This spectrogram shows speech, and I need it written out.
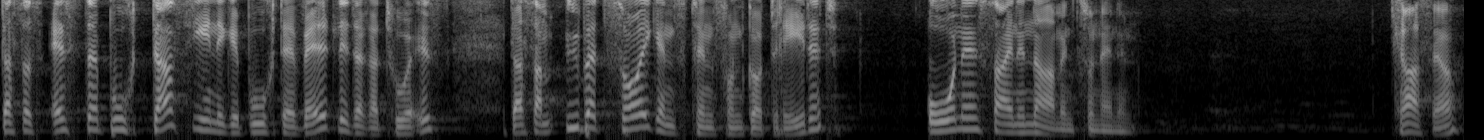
dass das Esther-Buch dasjenige Buch der Weltliteratur ist, das am überzeugendsten von Gott redet, ohne seinen Namen zu nennen. Krass, ja?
